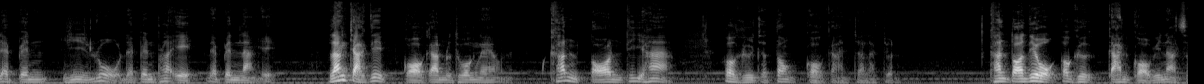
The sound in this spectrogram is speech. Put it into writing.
ได้เป็นฮีโร่ได้เป็นพระเอกได้เป็นนางเอก หลังจากที่ก่อการประท้วงแล้ว ขั้นตอนที่ 5 ก็คือจะต้องก่อการจลาจลขั้นตอนที่ 6 ก็คือการก่อวินาศ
